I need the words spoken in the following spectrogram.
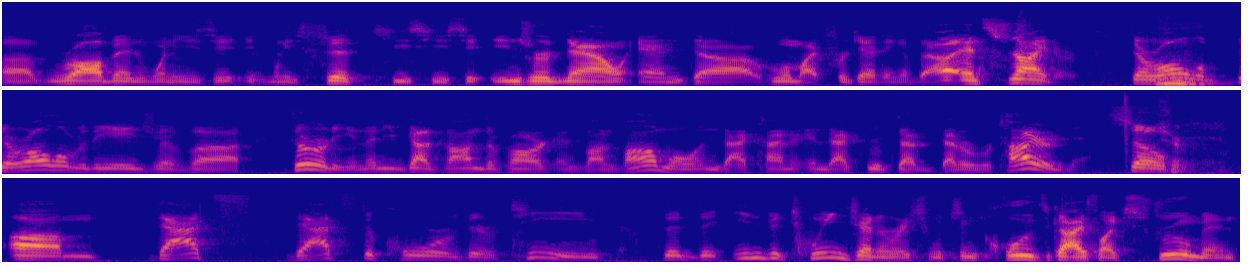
uh, Robben when he's when he's fit, he's he's injured now, and uh, who am I forgetting about? And Sneijder. They're mm-hmm. all they're all over the age of uh, 30, and then you've got Van der Vaart and Van Bommel in that kind of in that group that, that are retired now. So sure. um, that's that's the core of their team. The the in between generation, which includes guys like Strootman,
